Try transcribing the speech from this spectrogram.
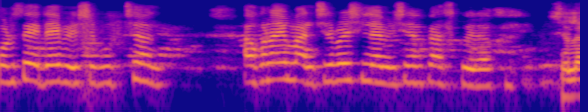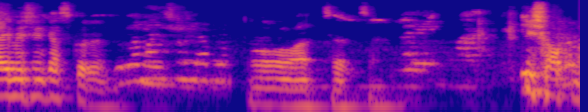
করছে এটাই বেশি বুঝছেন? এখন আমি মানুষের বাড়ি সেলাই মেশিনের কাজ করে রাখি। সেলাই মেশিন কাজ করেন? ও আচ্ছা আচ্ছা। কি স্বপ্ন?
